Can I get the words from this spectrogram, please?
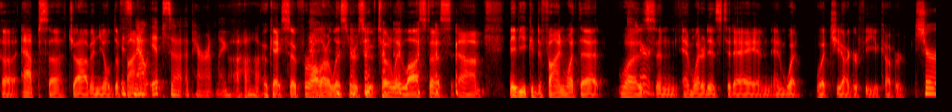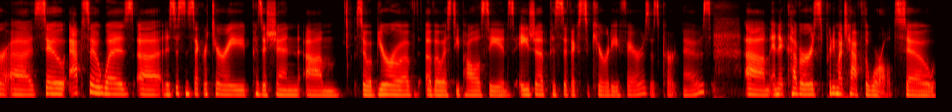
the APSA job, and you'll define. It's now IPSA, apparently. Uh-huh. Okay, so for all our listeners who have totally lost us, um, maybe you could define what that was sure. and and what it is today, and and what what geography you covered. Sure. Uh, so APSA was uh, an assistant secretary position, um, so a bureau of, of OSD policy. It's Asia Pacific Security Affairs, as Kurt knows, um, and it covers pretty much half the world. So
